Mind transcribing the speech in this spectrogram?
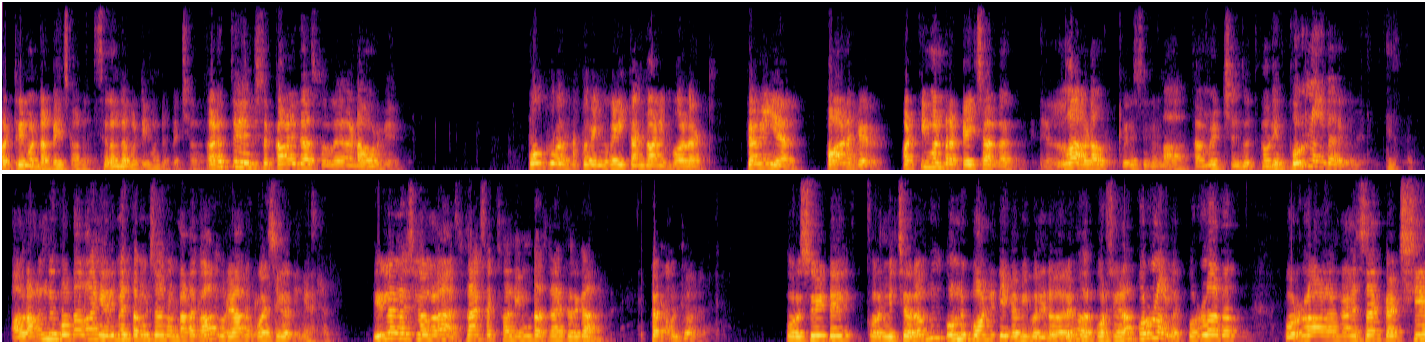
பட்டிமன்ற பேச்சாளர் சிறந்த பட்டிமன்ற பேச்சாளர். அடுத்து மிஸ்டர் காளிதாஸ் சொல்ல வேண்டாம் அவருக்கு போக்குவரத்து துறை உதவி கண்காணிப்பாளர் கவிஞர் பாடகர் பட்டிமன்ற பேச்சாளர். இதெல்லாம் விட ஒரு பெருசு தமிழ் சங்கத்தினுடைய பொருளாளர் அவர் அளந்து போட்டாதான் எதுவுமே தமிழ் சங்கம் நடக்கும். இவர் யாரும் குறைச்சிக்காதீங்க இல்லைன்னு வச்சுக்கோங்களேன் ஸ்நாக்ஸ் செக்ஷன் இந்த ஸ்நாக்ஸ் இருக்கா? கட் பண்ணிட்டு ஒரு ஸ்வீட்டு ஒரு மிச்சர் வந்து ஒன்று குவான்டிட்டியை கம்மி பண்ணிடுவாரு. அவர் குறைச்சிங்கன்னா பொருளாளர் பொருளாளர் பொருளாளர் நினைச்சா கட்சியே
